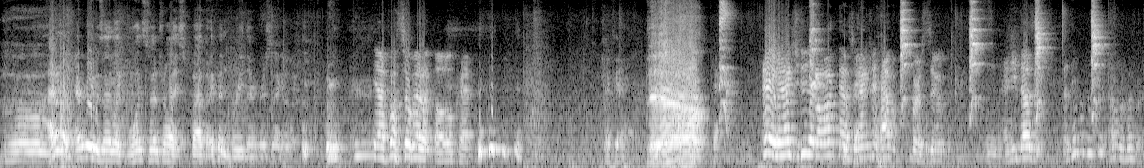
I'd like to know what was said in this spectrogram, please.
Uh, I don't know if everybody was on like one centralized spot, but I couldn't breathe there for a second. I'm like, Yeah, I felt so bad. Like, oh crap. okay. Hey, you can actually do that in lockdown. So you actually have a fursuit, Mm. and he doesn't. Does he have a fursuit? I don't remember.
